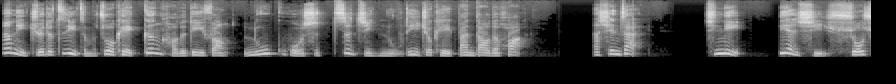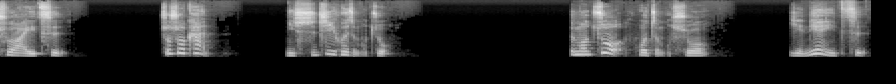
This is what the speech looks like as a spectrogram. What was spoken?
那你觉得自己怎么做可以更好的地方？如果是自己努力就可以办到的话，那现在请你练习说出来一次，说说看，你实际会怎么做？怎么做或怎么说？演练一次，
